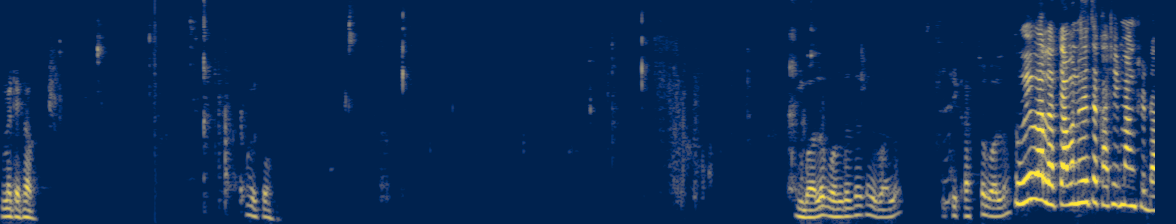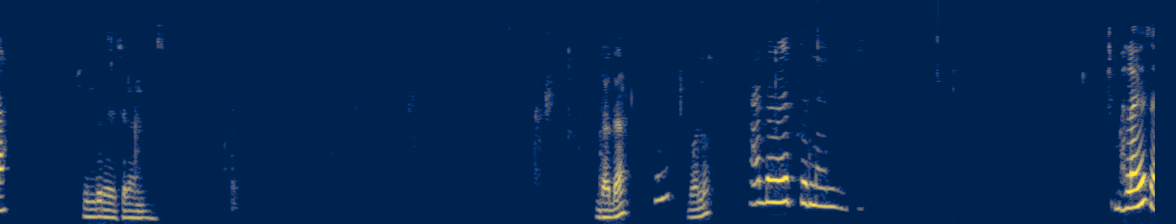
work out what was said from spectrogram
মেটে খাও। অল্প। বলো বন্ধুদের কাছে বলো। কি খাচ্ছ বলো। তুমি বলো কেমন হয়েছে খাসির মাংসটা? সুন্দর হয়েছে রান্না। দাদা বলো। ভালো হয়েছে?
